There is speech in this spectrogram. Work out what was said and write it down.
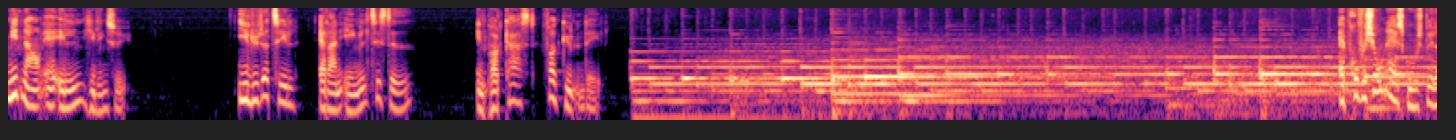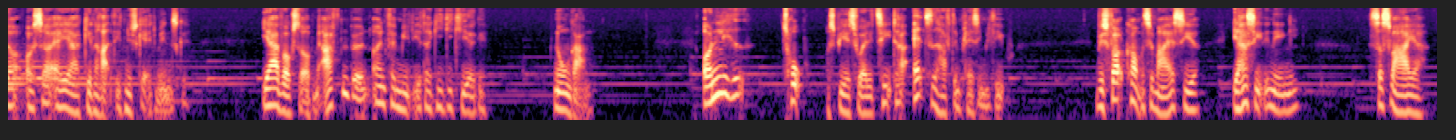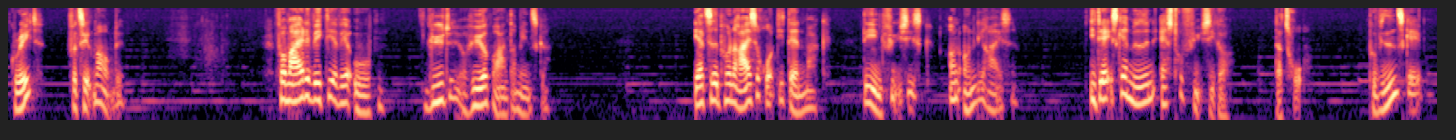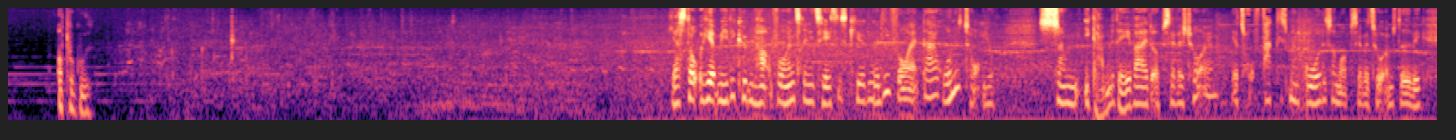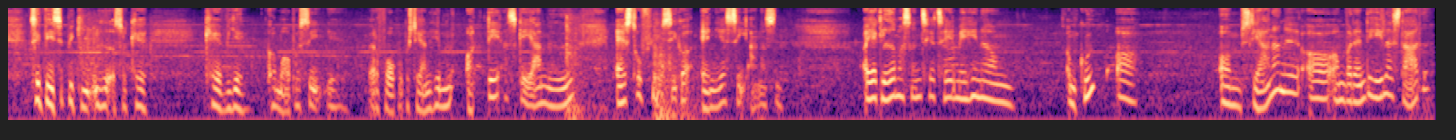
Mit navn er Ellen Hillingsø. I lytter til Er der en engel til stede? En podcast fra Gyldendal. Af profession er jeg skuespiller, og så er jeg generelt et nysgerrigt menneske. Jeg er vokset op med aftenbøn og en familie, der gik i kirke. Nogle gange. Åndelighed, tro og spiritualitet har altid haft en plads i mit liv. Hvis folk kommer til mig og siger, jeg har set en engel, så svarer jeg, great, fortæl mig om det. For mig er det vigtigt at være åben, lytte og høre på andre mennesker. Jeg er taget på en rejse rundt i Danmark. Det er en fysisk og en åndelig rejse. I dag skal jeg møde en astrofysiker, der tror på videnskab og på Gud. Jeg står her midt i København foran Trinitatiskirken, og lige foran, der er Rundetårn jo, som i gamle dage var et observatorium. Jeg tror faktisk, man bruger det som observatorium stadigvæk til visse begivenheder, så kan, kan vi komme op og se, øh, hvad der foregår på stjernehimlen. Og der skal jeg møde astrofysiker Anja C. Andersen. Og jeg glæder mig sådan til at tale med hende om, om Gud og om stjernerne og om hvordan det hele er startet.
